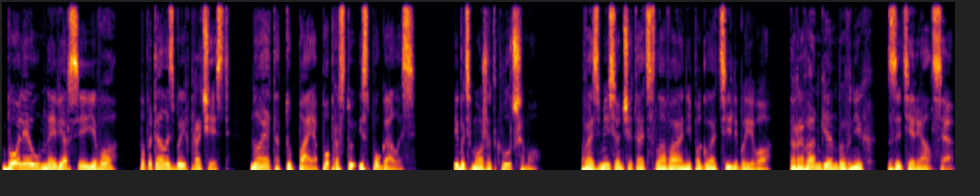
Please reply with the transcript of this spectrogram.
Более умная версия его попыталась бы их прочесть, но эта, тупая, попросту испугалась. И, быть может, к лучшему. Возьмись он читать слова, они поглотили бы его. Таравангиан бы в них затерялся.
